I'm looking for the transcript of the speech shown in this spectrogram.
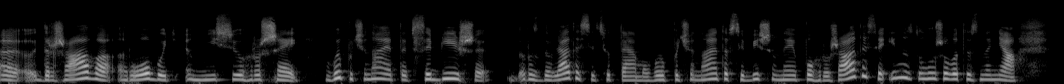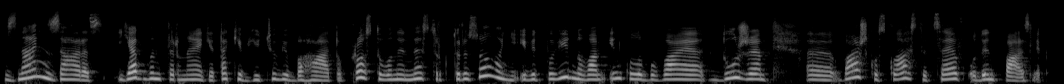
е, держава робить емісію грошей. Ви починаєте все більше роздивлятися цю тему, ви починаєте все більше в неї погружатися і наздолужувати знання. Знань зараз, як в інтернеті, так і в Ютубі багато. Просто вони не структуризовані, і відповідно вам інколи буває дуже е, важко скласти це в один пазлік.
